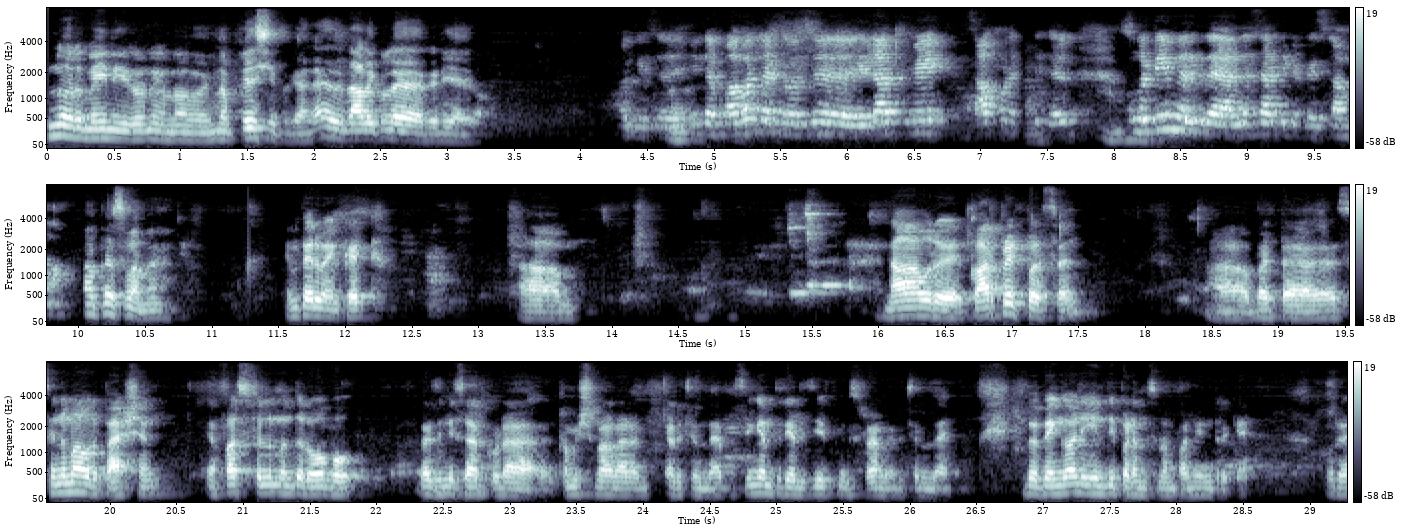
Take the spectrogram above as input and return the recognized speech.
இன்னொரு மெயின் ஹீரோன்னு இன்னும் இன்னும் பேசிட்டு இருக்காங்க. அது நாளைக்குள்ள ரெடி ஆயிடும் ஓகே சார். இந்த பவர் லட் வந்து எல்லாருக்குமே சாப்பிடுறதுக்கு உங்க டீம்ல இருக்கிற அந்த சார் கிட்ட பேசலாமா? ஆ பேசலாமே. என் பேர் வெங்கட். நான் ஒரு கார்ப்பரேட் பர்சன் பட் சினிமா ஒரு பேஷன் என் ஃபர்ஸ்ட் ஃபிலிம் வந்து ரோபோ ரஜினி சார் கூட கமிஷனராக நடிச்சிருந்தேன். சிங்கம் த்ரீயில் சீஃப் மினிஸ்டராக நடிச்சிருந்தேன். இப்போ பெங்காலி ஹிந்தி படம் சில பண்ணிட்டு இருக்கேன். ஒரு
